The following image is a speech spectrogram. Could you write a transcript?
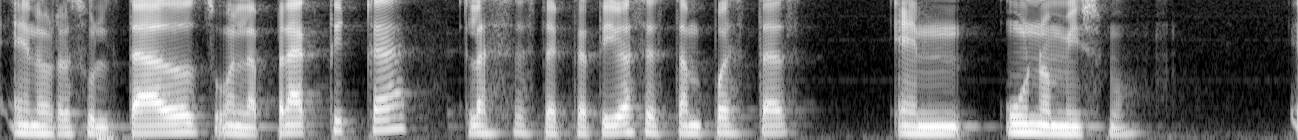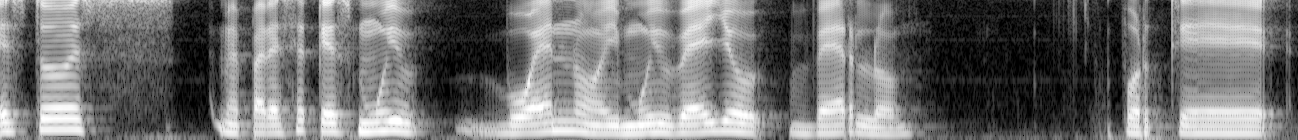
en los resultados o en la práctica, las expectativas están puestas en uno mismo. Esto es, me parece que es muy bueno y muy bello verlo, porque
